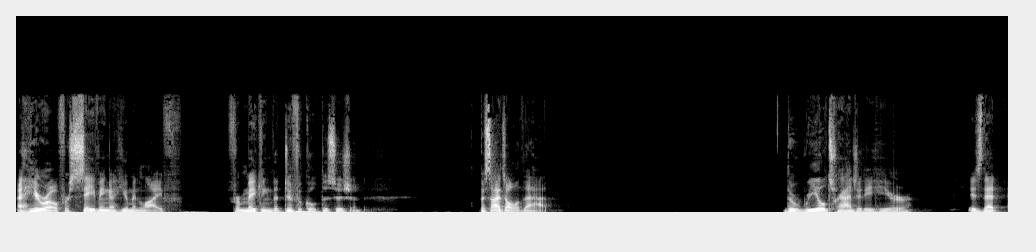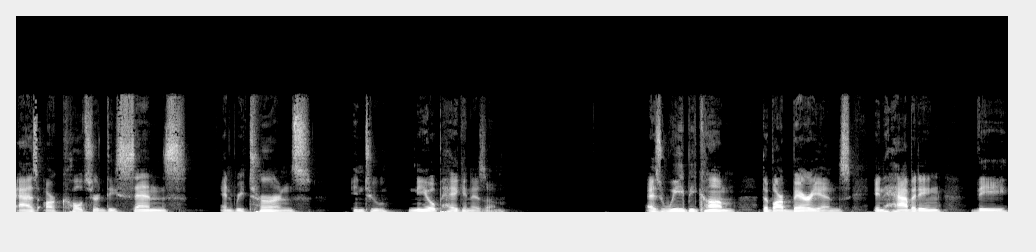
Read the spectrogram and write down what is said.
a hero for saving a human life, for making the difficult decision. Besides all of that, the real tragedy here is that as our culture descends and returns into neo paganism, as we become the barbarians inhabiting the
